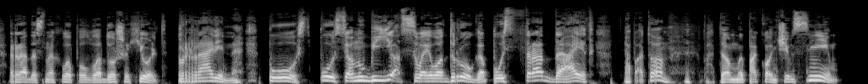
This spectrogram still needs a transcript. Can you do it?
— радостно хлопал в ладоши Хюльт. «Правильно! Пусть, пусть он убьет своего друга, пусть страдает, а потом, потом мы покончим с ним!»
